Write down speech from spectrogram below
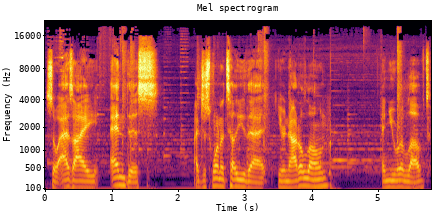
So, as I end this, I just want to tell you that you're not alone and you are loved.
